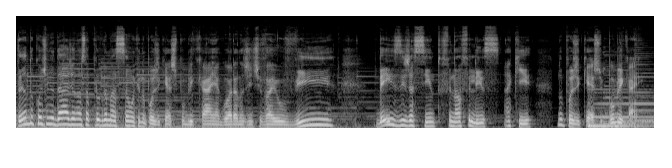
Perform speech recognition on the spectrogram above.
Dando continuidade à nossa programação aqui no podcast Publicar, e agora a gente vai ouvir Desde Jacinto, final feliz, aqui no podcast Publicar.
